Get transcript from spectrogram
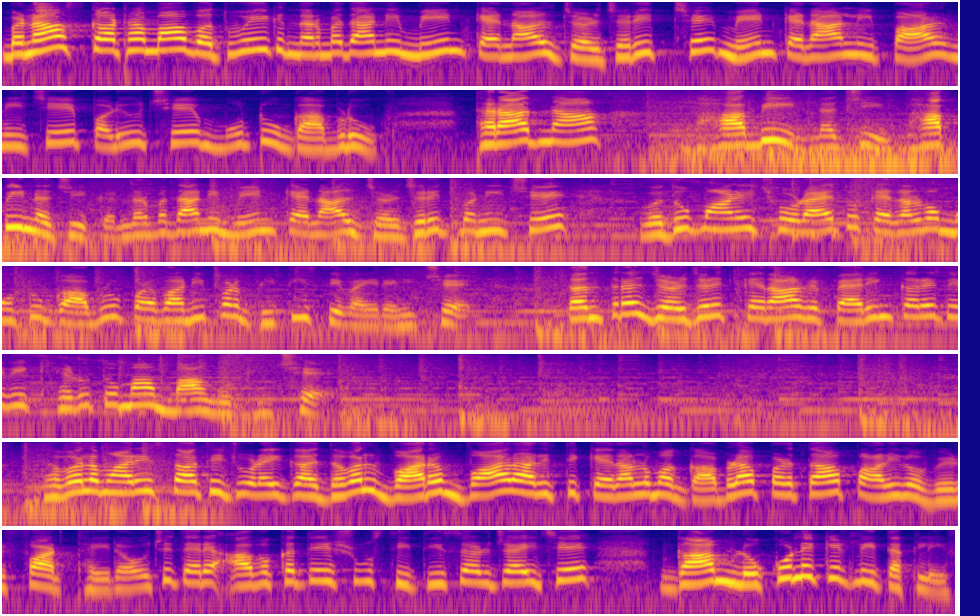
બનાસકાંઠામાં વધુ એક નર્મદાની મેઇન કેનાલ જર્જરિત છે. મેઇન કેનાલની પાળ નીચે પડ્યું છે મોટું ગાબડું. થરાદના ભાભી નજીક, ભાપી નજીક નર્મદાની મેઇન કેનાલ જર્જરિત બની છે. વધુ પાણી છોડાય તો કેનાલમાં મોટું ગાબડું પડવાની પણ ભીતિ સેવાઈ રહી છે. તંત્ર જર્જરિત કેનાલ રિપેરિંગ કરે તેવી ખેડૂતોમાં માંગ ઉઠી છે. ધવલ અમારી સાથે જોડાઈ ગયા. ધવલ, વારંવાર આ રીતે કેનાલોમાં ગાબડા પડતા પાણીનો વેડફાટ થઈ રહ્યો છે. ત્યારે આ વખતે શું સ્થિતિ સર્જાઈ છે? ગામ લોકોને કેટલી તકલીફ?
